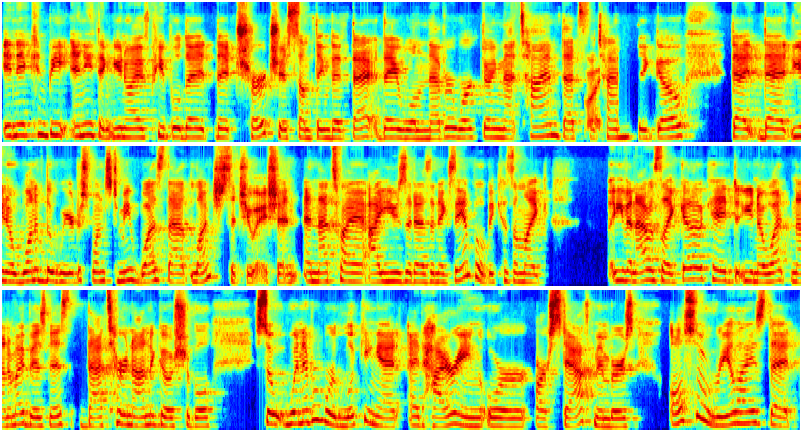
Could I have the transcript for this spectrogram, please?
and it can be anything. You know i have people that that church is something that that they will never work during that time. That's right. the time they go. That that you know one of the weirdest ones to me was that lunch situation. And that's why i use it as an example because i'm like even i was like okay you know what? None of my business. That's her non-negotiable. So whenever we're looking at at hiring or our staff members also realize that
